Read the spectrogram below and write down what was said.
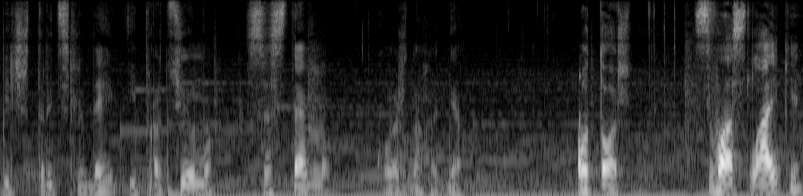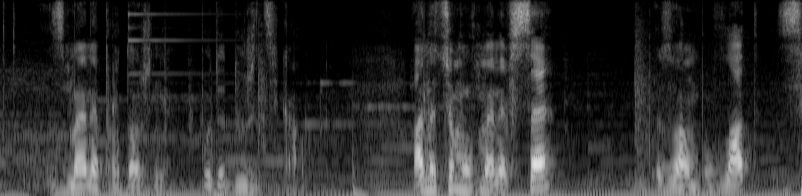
більше 30 людей і працюємо системно кожного дня. Отож, з вас лайки, з мене продовження. Буде дуже цікаво. А на цьому в мене все. З вами був Влад з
